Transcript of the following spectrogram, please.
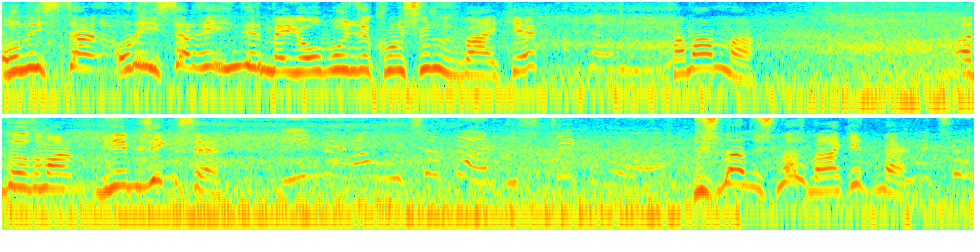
Onu ister onu istersen indirme. Yol boyunca konuşuruz belki. Tamam. Tamam mı? Hadi o zaman binebilecek misin? Bilmiyorum ama bu çok ağır düşecek bu. Düşmez düşmez merak etme. Ama çok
